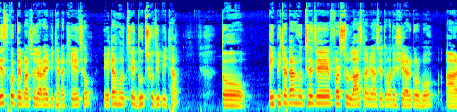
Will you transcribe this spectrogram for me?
গেস্ট করতে পারছ যারা এই পিঠাটা খেয়েছো। এটা হচ্ছে দুধ সুজি পিঠা। তো এই পিঠাটার হচ্ছে যে ফার্স্ট টু লাস্ট আমি আজকে তোমাদের শেয়ার করব। আর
